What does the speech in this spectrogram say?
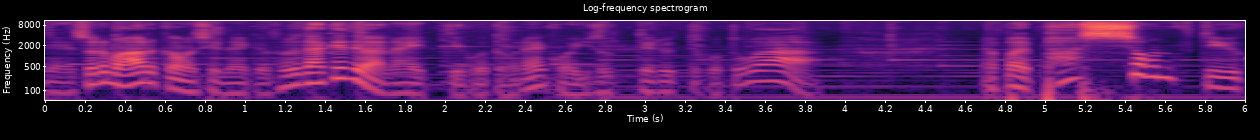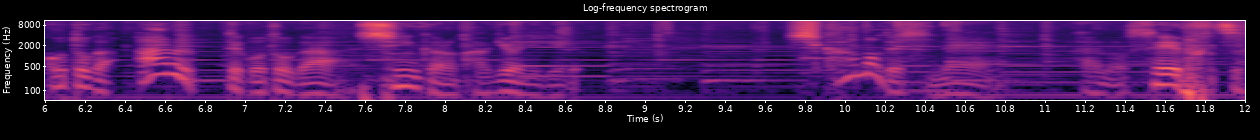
ね、それもあるかもしれないけど、それだけではないっていうことをね、こう譲ってるってことは、やっぱりパッションっていうことがあるってことが進化の鍵を握る。しかもですね、あの生物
